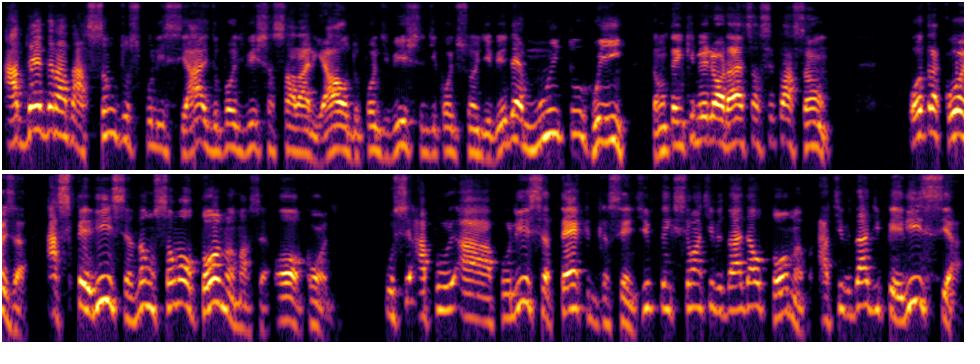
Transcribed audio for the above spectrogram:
a degradação dos policiais, do ponto de vista salarial, do ponto de vista de condições de vida, é muito ruim. Então, tem que melhorar essa situação. Outra coisa, as perícias não são autônomas, ó, oh, Conde. A, polícia técnica científica tem que ser uma atividade autônoma. Atividade de perícia,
